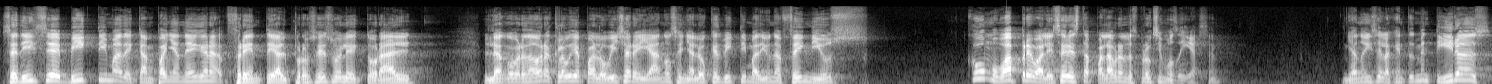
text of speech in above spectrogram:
Se dice víctima de campaña negra frente al proceso electoral. La gobernadora Claudia Palovich Arellano señaló que es víctima de una fake news. ¿Cómo va a prevalecer esta palabra en los próximos días? Eh? Ya no dice la gente, es mentiras.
